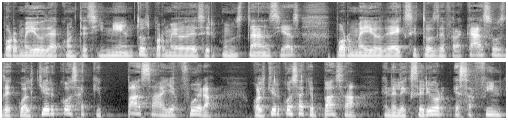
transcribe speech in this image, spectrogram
por medio de acontecimientos, por medio de circunstancias, por medio de éxitos, de fracasos, de cualquier cosa que pasa allá afuera. Cualquier cosa que pasa en el exterior es afín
